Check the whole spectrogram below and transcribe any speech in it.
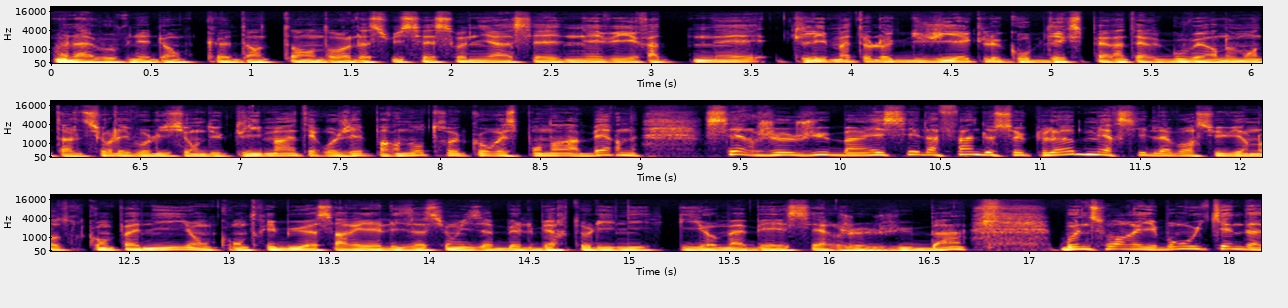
Voilà, vous venez donc d'entendre la Suisse Sonia Seneviratne, climatologue du GIEC, le groupe d'experts intergouvernemental sur l'évolution du climat, interrogé par notre correspondant à Berne, Serge Jubin. Et c'est la fin de ce club. Merci de l'avoir suivi en notre compagnie. On contribue à sa réalisation Isabelle Bertolini, Guillaume Abbé et Serge Jubin. Bonne soirée et bon week-end à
